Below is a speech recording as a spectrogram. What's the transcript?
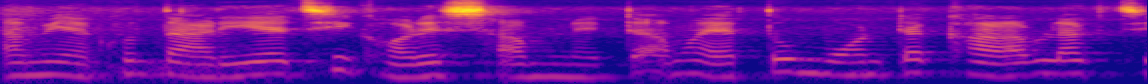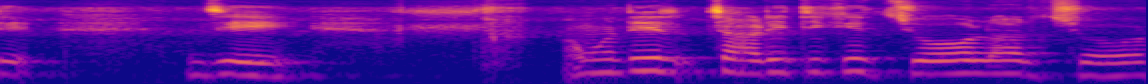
আমি এখন দাঁড়িয়ে আছি ঘরের সামনেটা। আমার এত মনটা খারাপ লাগছে যে আমাদের চারিদিকে জল আর জ্বর।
